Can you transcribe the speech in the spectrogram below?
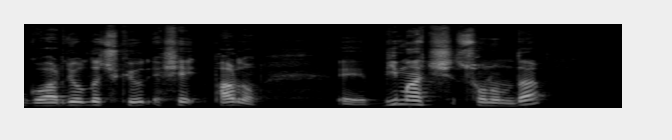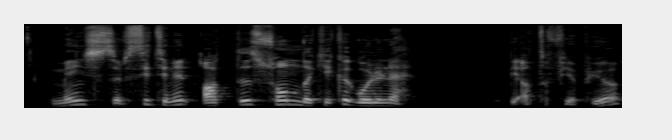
Guardiola çıkıyor. E, şey pardon. E, bir maç sonunda Manchester City'nin attığı son dakika golüne bir atıf yapıyor.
